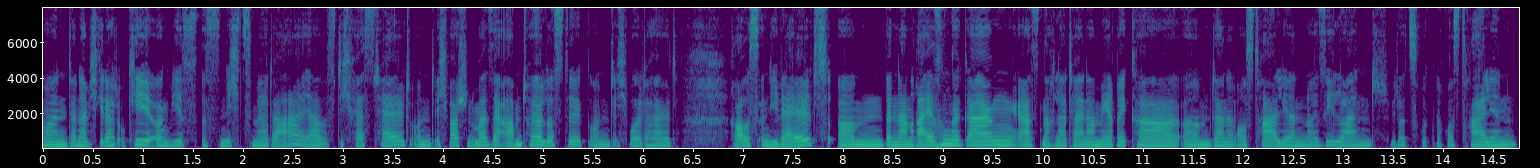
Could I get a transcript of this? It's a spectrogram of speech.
Und dann habe ich gedacht, okay, irgendwie ist, ist nichts mehr da, ja, was dich festhält. Und ich war schon immer sehr abenteuerlustig und ich wollte halt raus in die Welt. Ähm, bin dann reisen gegangen, erst nach Lateinamerika, ähm, dann in Australien, Neuseeland, wieder zurück nach Australien.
